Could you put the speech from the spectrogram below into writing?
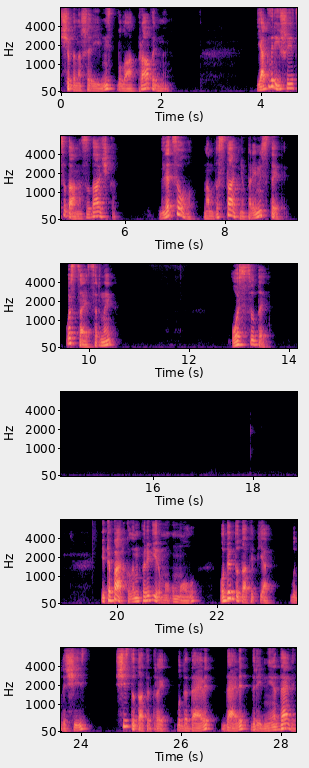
щоб наша рівність була правильною. Як вирішується дана задачка? Для цього нам достатньо перемістити ось цей сирник ось сюди. І тепер, коли ми перевіримо умову, 1 додати 5 буде 6, 6 додати 3 буде 9, 9 дорівнює 9.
